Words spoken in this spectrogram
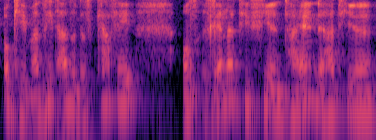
Okay, man sieht also das Kaffee aus relativ vielen Teilen. Der hat hier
